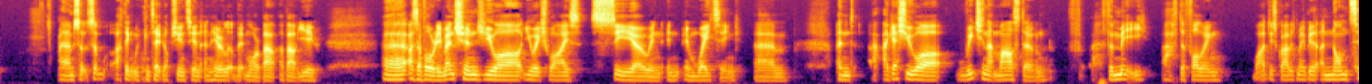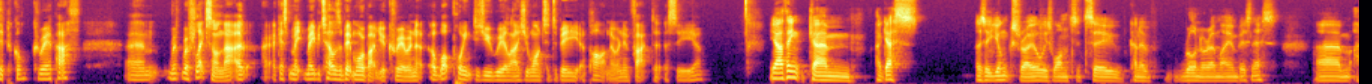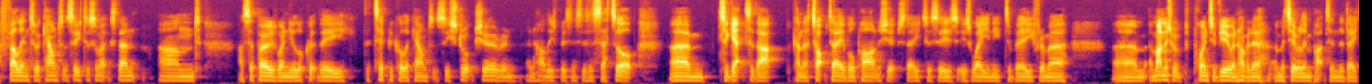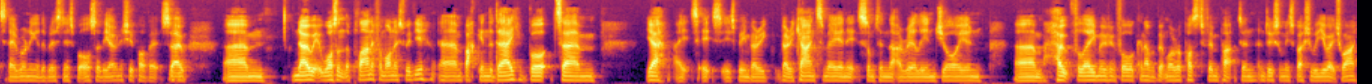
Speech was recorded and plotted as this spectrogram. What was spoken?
Um, so, so I think we can take the opportunity and, and hear a little bit more about about you. Uh, as I've already mentioned, you are UHY's CEO in in, in waiting, um, and I guess you are reaching that milestone f- for me after following what I describe as maybe a non-typical career path. Um, re- reflecting on that, I, I guess may- maybe tell us a bit more about your career and at, at what point did you realize you wanted to be a partner and, in fact, a, a CEO? Yeah, I think um, I guess as a youngster, I always wanted to kind of run or own my own business. Um, I fell into accountancy to some extent, and I suppose when you look at the the typical accountancy structure and, and how these businesses are set up, um, to get to that kind of top table partnership status is is where you need to be from a um, a management point of view and having a, a material impact in the day to day running of the business, but also the ownership of it. So, um, no, it wasn't the plan, if I'm honest with you, um, back in the day. But um, yeah, it's it's it's been very very kind to me, and it's something that I really enjoy, and um, hopefully moving forward can have a bit more of a positive impact and, and do something special with UHY.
